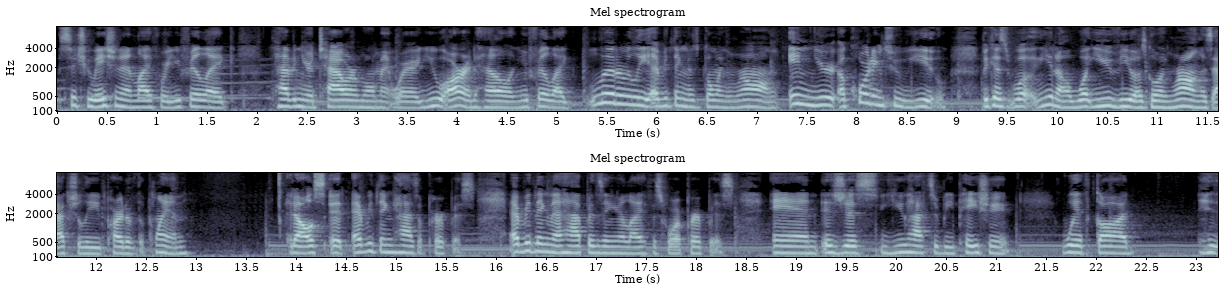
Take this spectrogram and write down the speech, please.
situation in life where you feel like having your tower moment where you are in hell and you feel like literally everything is going wrong in your according to you because what you know what you view as going wrong is actually part of the plan it also it everything has a purpose. Everything that happens in your life is for a purpose. And it's just you have to be patient with god his,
